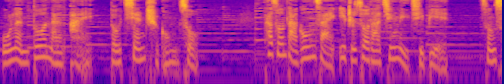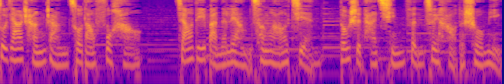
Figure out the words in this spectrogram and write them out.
无论多难挨，都坚持工作。他从打工仔一直做到经理级别，从塑胶厂长做到富豪，脚底板的两层老茧，都是他勤奋最好的说明。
